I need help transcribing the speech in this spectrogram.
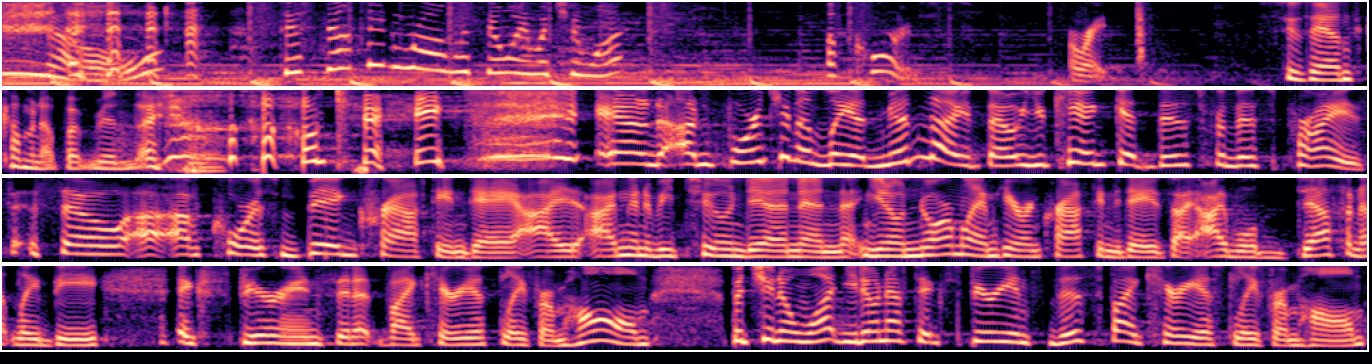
No, there's nothing wrong with knowing what you want. Of course. All right. Suzanne's coming up at midnight. okay. And unfortunately at midnight though, you can't get this for this price. So uh, of course, big crafting day. I, I'm gonna be tuned in and you know, normally I'm here in crafting days. I, I will definitely be experiencing it vicariously from home. But you know what? You don't have to experience this vicariously from home.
